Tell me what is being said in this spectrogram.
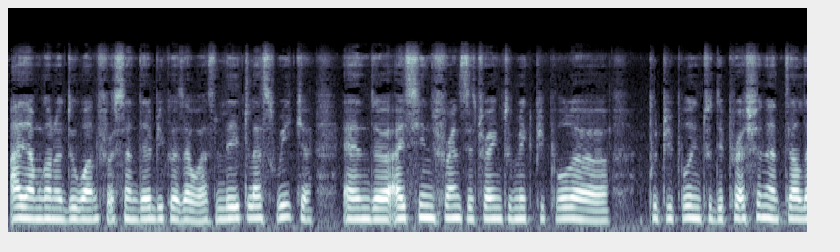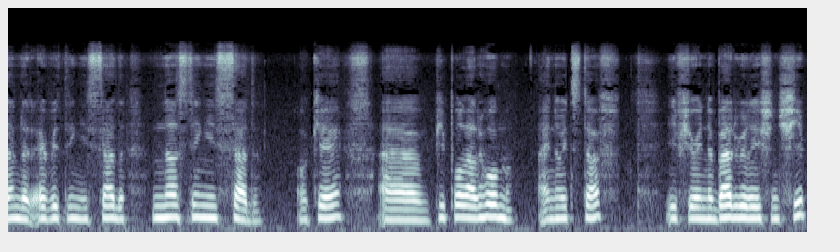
I am gonna do one for Sunday because I was late last week, and uh, I seen friends they're trying to make people uh, put people into depression and tell them that everything is sad. Nothing is sad. Okay, uh, people at home, I know it's tough. If you're in a bad relationship,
